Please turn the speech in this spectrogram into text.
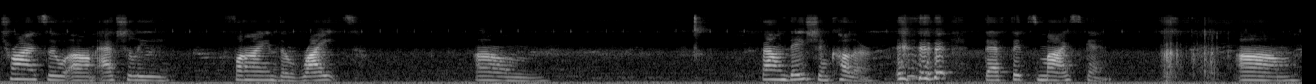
trying to um, actually find the right um, foundation color that fits my skin. Um,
